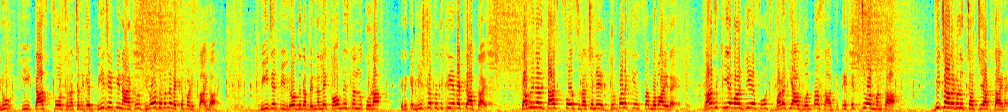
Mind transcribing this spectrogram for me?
ಇನ್ನು ಈ ಟಾಸ್ಕ್ ಫೋರ್ಸ್ ರಚನೆಗೆ ಬಿಜೆಪಿ ನಾಯಕರು ವಿರೋಧವನ್ನು ವ್ಯಕ್ತಪಡಿಸ್ತಾ ಇದ್ದಾರೆ. ಬಿಜೆಪಿ ವಿರೋಧದ ಬೆನ್ನಲ್ಲೇ ಕಾಂಗ್ರೆಸ್ನಲ್ಲೂ ಕೂಡ ಇದಕ್ಕೆ ಮಿಶ್ರ ಪ್ರತಿಕ್ರಿಯೆ ವ್ಯಕ್ತ ಆಗ್ತಾ ಇದೆ. ಕಮ್ಯುನಲ್ ಟಾಸ್ಕ್ ಫೋರ್ಸ್ ರಚನೆ ದುರ್ಬಳಕೆ ಸಂಭವ ಇದೆ ರಾಜಕೀಯವಾಗಿಯೇ ಫೋರ್ಸ್ ಬಳಕೆ ಆಗುವಂತ ಸಾಧ್ಯತೆ ಹೆಚ್ಚು ಅನ್ನುವಂತ ವಿಚಾರಗಳು ಚರ್ಚೆ ಆಗ್ತಾ ಇದೆ.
